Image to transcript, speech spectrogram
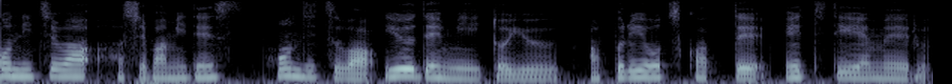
こんにちは、橋場美です。本日は Udemy というアプリを使って HTML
